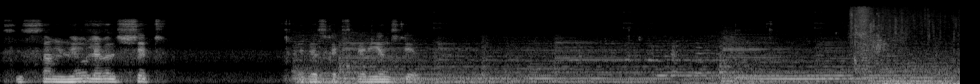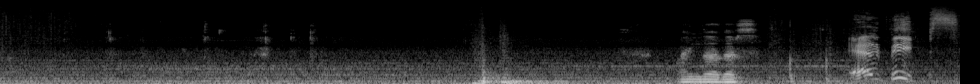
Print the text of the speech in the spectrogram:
This is some new level shit I just experienced here. Find the others. El Peeps!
